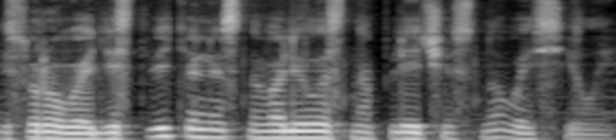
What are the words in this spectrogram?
и суровая действительность навалилась на плечи с новой силой.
